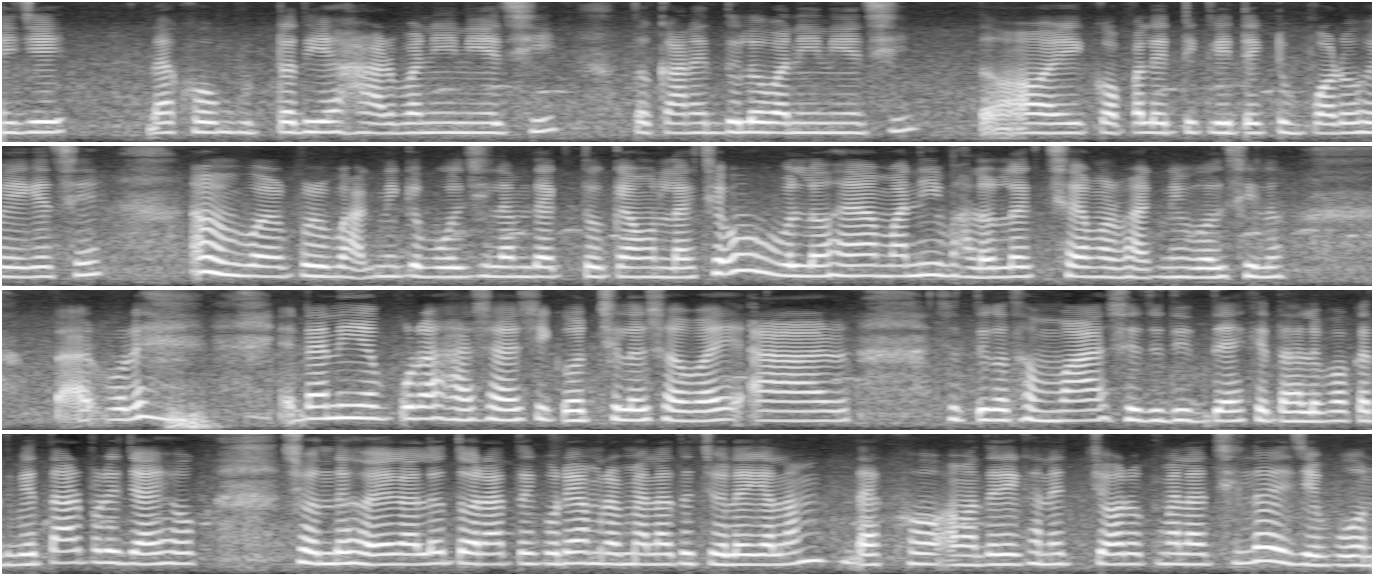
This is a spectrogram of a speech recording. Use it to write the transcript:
এই যে, দেখো, ভুট্টা দিয়ে হার বানিয়ে নিয়েছি, তো কানের দুলো বানিয়ে নিয়েছি। তো এই কপালের টিকলিটা একটু বড় হয়ে গেছে। আমি পুরো ভাগ্নিকে বলছিলাম, দেখ তো কেমন লাগছে। ও বলল হ্যাঁ মানি, ভালো লাগছে, আমার ভাগ্নি বলছিল। তারপরে এটা নিয়ে পুরো হাসাহাসি করছিল সবাই। আর সত্যি কথা, মা সে যদি দেখে তাহলে বকা দিবে। তারপরে যাই হোক, সন্ধে হয়ে গেল তো রাতে করে আমরা মেলাতে চলে গেলাম। দেখো, আমাদের এখানে চরক মেলা ছিল, এই যে বোন।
